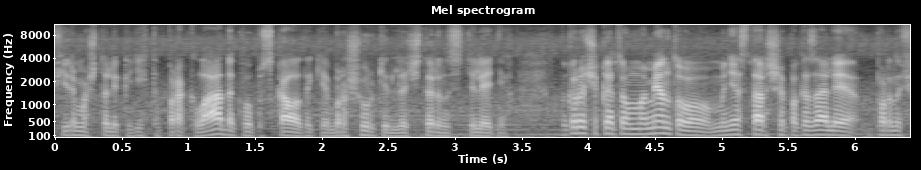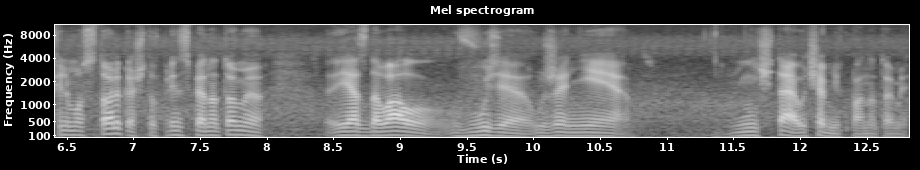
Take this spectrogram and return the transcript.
фирма, что ли, каких-то прокладок выпускала такие брошюрки для 14-летних. Ну, короче, к этому моменту мне старшие показали порнофильмов столько, что, в принципе, анатомию я сдавал в ВУЗе уже не, не читая учебник по анатомии.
